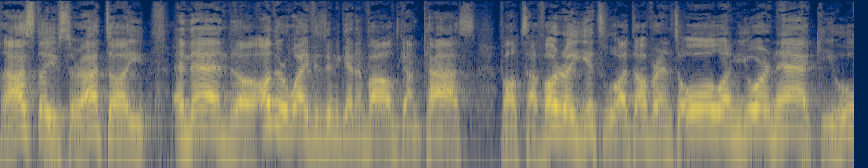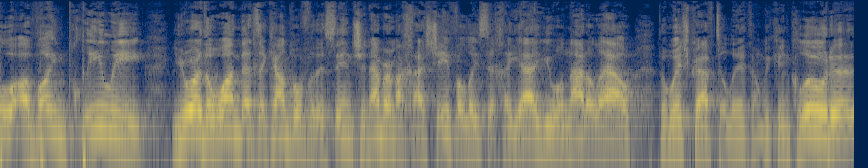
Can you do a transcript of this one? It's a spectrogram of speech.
And then the other wife is going to get involved, gam kas, val yitzlu adavar, and it's all on your neck. Yehu avoin plili. You are the one that's accountable for the sin. You will not allow the witchcraft to live. And we conclude uh,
